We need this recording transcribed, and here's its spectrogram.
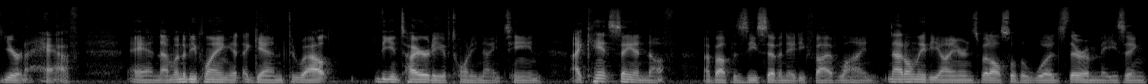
year and a half, and I'm going to be playing it again throughout the entirety of 2019. I can't say enough about the Z785 line. Not only the irons, but also the woods. They're amazing.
